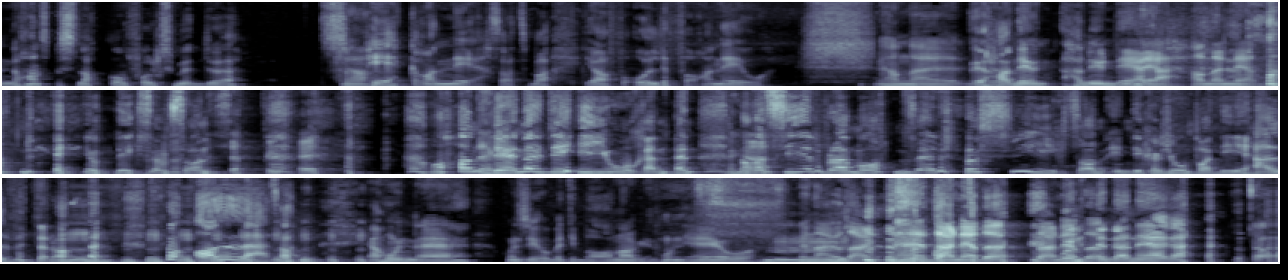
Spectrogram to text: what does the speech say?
når han skal snakke om folk som er døde, så Ja. peker han ned. Så at bare, ja, for oldefar, han er jo Han er Han er han er jo nede. ned. Han er nede. Han er jo liksom sånn. Kjempegøy. Og han det- mener jo det i jorden, men når Ja. han sier det på den måten, så er det så sykt sånn indikasjon på at de er i helvete, da. Mm. Og alle sånn Ja, hun, eh, hun som jobbet i barnehagen, hun er jo mm, Hun er jo der, der nede. Der Hun er der nede. Ja.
